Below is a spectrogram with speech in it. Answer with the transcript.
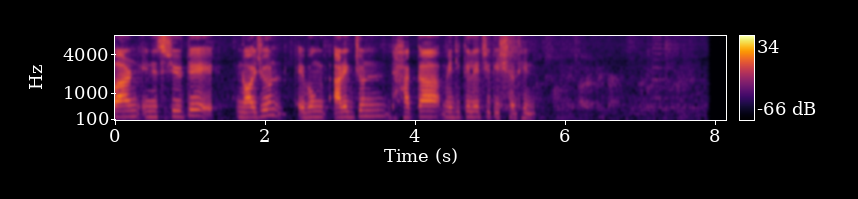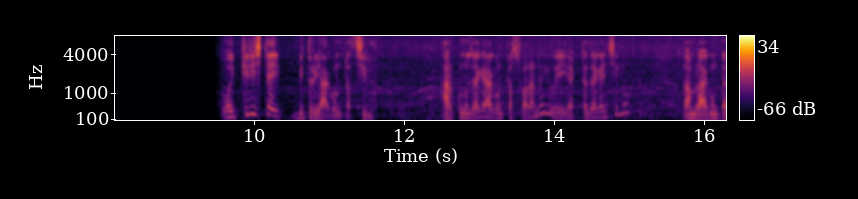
বার্ন ইনস্টিটিউটে নয়জন এবং আরেকজন ঢাকা মেডিকেলে চিকিৎসাধীন। ওই ফ্রিজটাই ভিতরে আগুনটা ছিল। আর কোনো জায়গায় আগুনটা সরা নেই ওই একটা জায়গায় ছিল। তা আমরা আগুনটা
